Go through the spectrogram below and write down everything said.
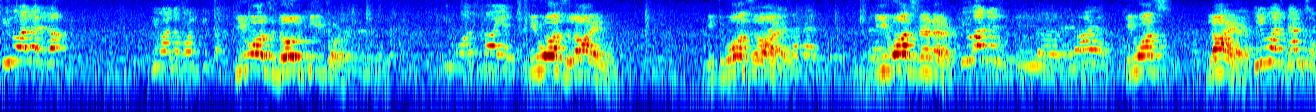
He was a law. He was a goalkeeper. He was goalkeeper. He was loyal. He was loyal. It was loyal. runner. He was runner. He was a uh, lawyer. He was lawyer. He was dancer.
